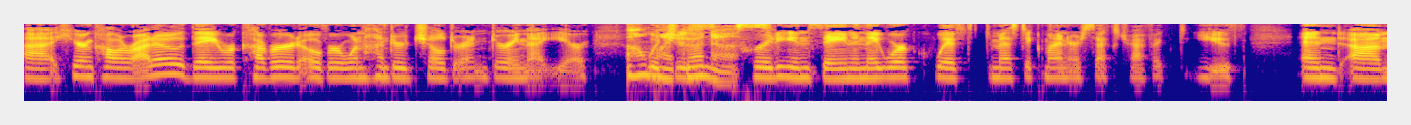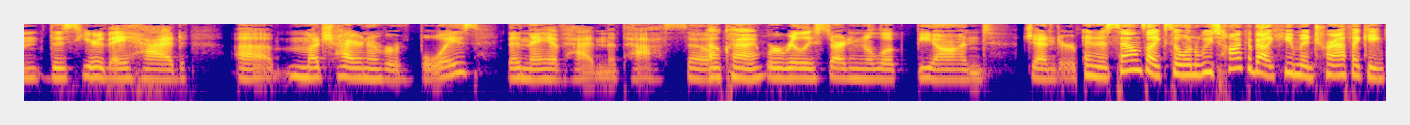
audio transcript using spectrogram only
uh, here in Colorado, they recovered over 100 children during that year, oh which is goodness. pretty insane. And they work with domestic minor sex trafficked youth. And um, this year they had a much higher number of boys than they have had in the past. So okay. we're really starting to look beyond gender. And it sounds like so when we talk about human trafficking,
